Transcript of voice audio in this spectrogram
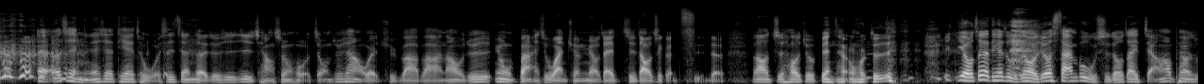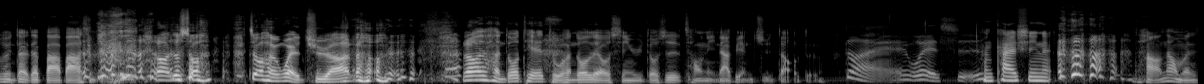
哎、而且你那些贴图，我是真的就是日常生活中，就像委屈巴巴，然后我就是因为我本来是完全没有在知道这个词的，然后之后就变成我就是 有这个贴图之后，我就三不五时都在讲，然后朋友说你到底在巴巴什么，然后我就说就很委屈啊，然后然后很多贴图很多流行语都是从你那边知道的。对我也是，很开心呢。好，那我们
